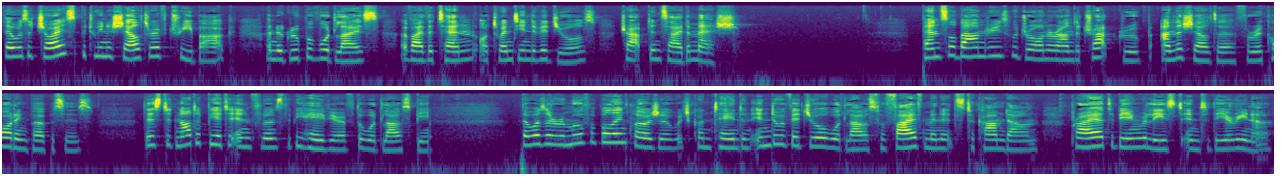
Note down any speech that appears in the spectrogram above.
There was a choice between a shelter of tree bark and a group of woodlice of either 10 or 20 individuals trapped inside a mesh. Pencil boundaries were drawn around the trapped group and the shelter for recording purposes. This did not appear to influence the behavior of the woodlouse being. There was a removable enclosure which contained an individual woodlouse for five minutes to calm down prior to being released into the arena.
